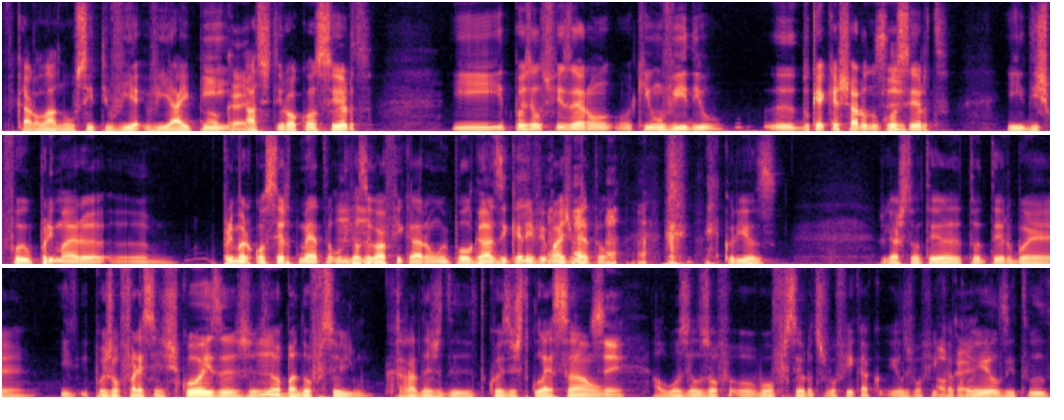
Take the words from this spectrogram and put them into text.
ficaram lá no sítio vi- VIP Ok. a assistir ao concerto e depois eles fizeram aqui um vídeo eh, do que é que acharam do Sim. concerto. E diz que foi o primeiro, o primeiro concerto de metal. E Uhum. eles agora ficaram empolgados e querem ver mais metal. é curioso. Os gajos estão a ter, estão a ter bué... E depois oferecem-lhes coisas. A banda ofereceu-lhe carradas de, de coisas de coleção. Hum. Sim. Alguns eles of- vão oferecer, outros vão ficar, eles vão ficar Ok. com eles e tudo.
